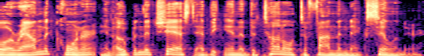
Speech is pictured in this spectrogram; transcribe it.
Go around the corner and open the chest at the end of the tunnel to find the next cylinder.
